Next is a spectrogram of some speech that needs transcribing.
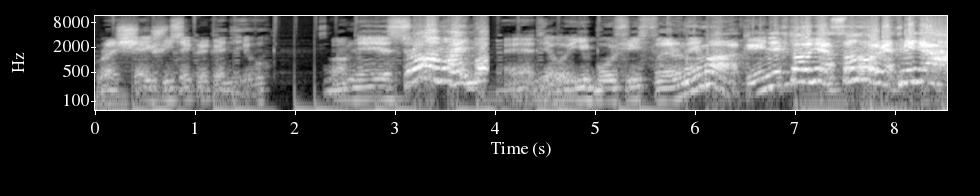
Вращающийся крокодил. Во мне есть... О мой бог! Я делаю ебу фейсферный маг, и никто не остановит меня!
